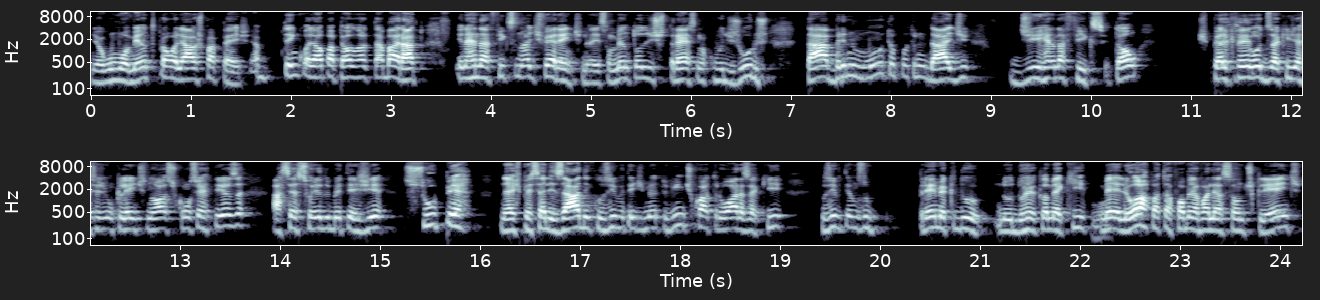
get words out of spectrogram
em algum momento para olhar os papéis. É, tem que olhar o papel na hora que está barato. E na renda fixa não é diferente. Né? Esse momento todo de estresse na curva de juros está abrindo muita oportunidade de renda fixa. Então, espero Perfeito. que todos aqui já sejam clientes nossos, com certeza. Assessoria do BTG super né, especializada, inclusive atendimento 24 horas aqui. Inclusive temos um prêmio aqui do, do, do Reclame Aqui, melhor plataforma de avaliação dos clientes.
